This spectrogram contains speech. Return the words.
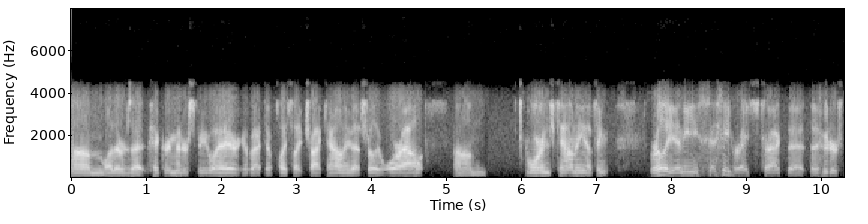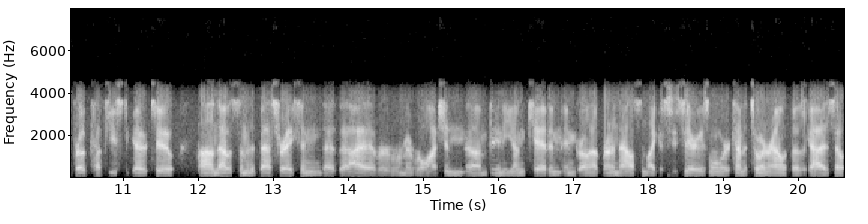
Um, whether it's at Hickory Motor Speedway or go back to a place like Tri County that's really wore out. Um, Orange County, I think really any any racetrack that the Hooters Pro Cup used to go to. Um, that was some of the best racing that that I ever remember watching, um, being a young kid and, and growing up running the Allison Legacy Series when we were kind of touring around with those guys. So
